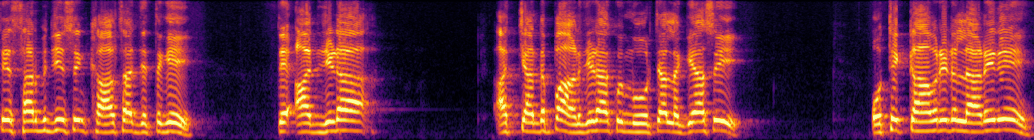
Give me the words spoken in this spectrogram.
ਤੇ ਸਰਬਜੀਤ ਸਿੰਘ ਖਾਲਸਾ ਜਿੱਤ ਗਏ। ਤੇ ਅੱਜ ਜਿਹੜਾ ਆ ਚੰਦ ਭਾਣ ਜਿਹੜਾ ਕੋਈ ਮੋਰਚਾ ਲੱਗਿਆ ਸੀ, ਉੱਥੇ ਕਾਮਰੇਡ ਲਾਣੇ ਨੇ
